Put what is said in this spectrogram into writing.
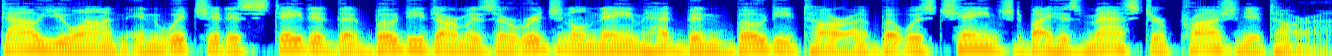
Dao Yuan in which it is stated that Bodhidharma's original name had been Bodhitara but was changed by his master Prajnatara.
